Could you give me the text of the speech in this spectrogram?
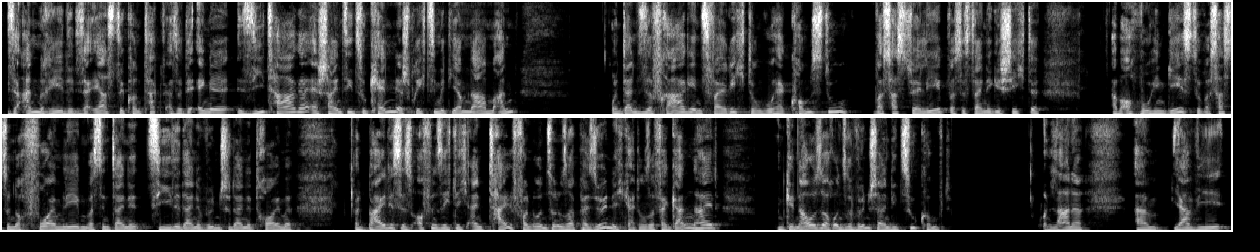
diese Anrede, dieser erste Kontakt. Also der Engel sieht Hagar, er scheint sie zu kennen, er spricht sie mit ihrem Namen an. Und dann diese Frage in zwei Richtungen. Woher kommst du? Was hast du erlebt? Was ist deine Geschichte? Aber auch wohin gehst du? Was hast du noch vor im Leben? Was sind deine Ziele, deine Wünsche, deine Träume? Und beides ist offensichtlich ein Teil von uns und unserer Persönlichkeit, unserer Vergangenheit und genauso auch unsere Wünsche an die Zukunft. Und Lana, ähm, ja, wie,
